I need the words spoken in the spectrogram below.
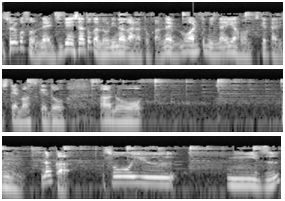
それこそね、自転車とか乗りながらとかね、割とみんなイヤホンつけたりしてますけど、あの、うん、なんか、そういうニーズ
